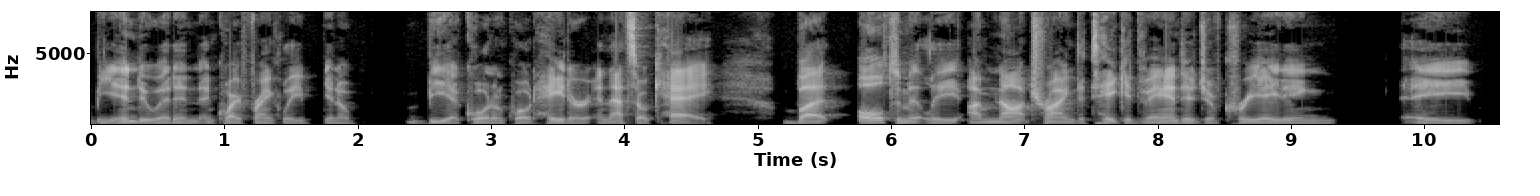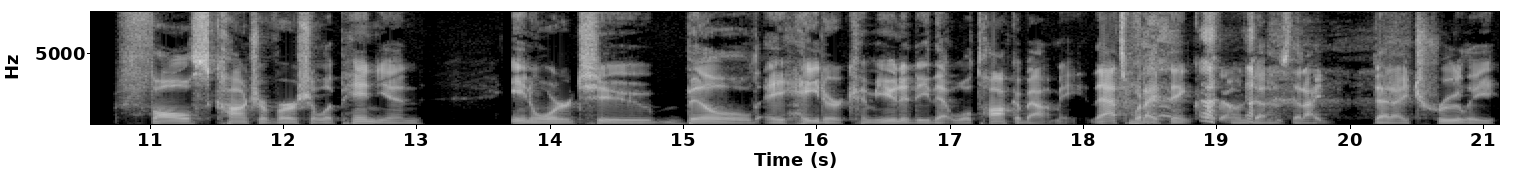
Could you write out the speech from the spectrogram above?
be into it and and quite frankly you know be a quote unquote hater and that's okay but ultimately, I'm not trying to take advantage of creating a false controversial opinion in order to build a hater community that will talk about me. That's what I think Cardone does that I that I truly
